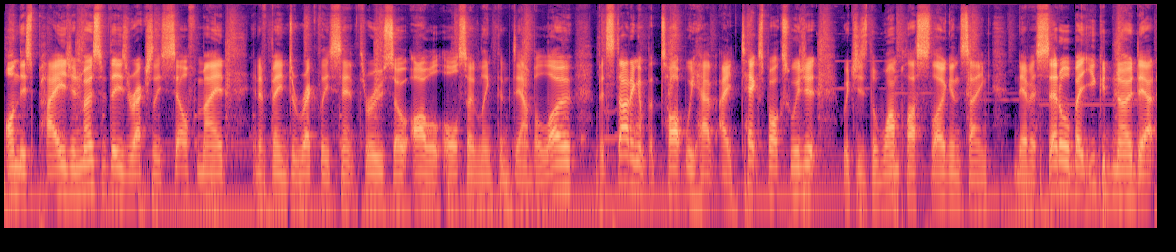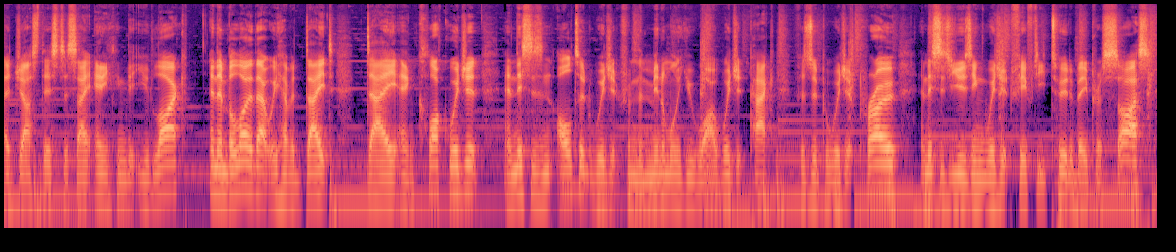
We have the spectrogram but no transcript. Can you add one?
on this page, and most of these are actually self-made and have been directly sent through, so I will also link them down below. But starting at the top, we have a text box widget, which is the OnePlus slogan saying never settle, but you could no doubt adjust this to say anything that you'd like. And then below that, we have a date, day, and clock widget. And this is an altered widget from the Minimal UI widget pack for Zooper Widget Pro. And this is using widget 52 to be precise.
